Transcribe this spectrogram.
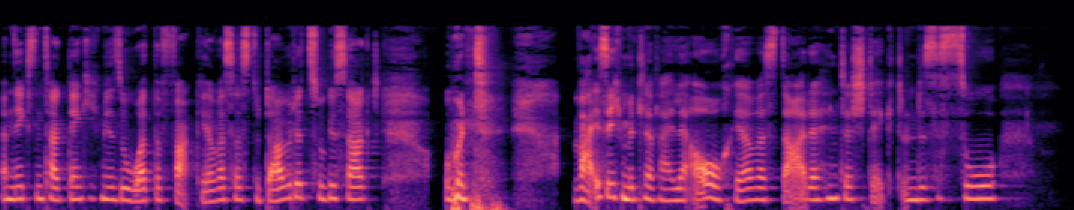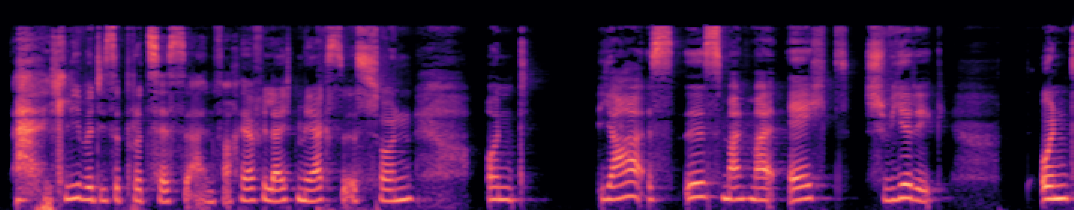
Am nächsten Tag denke ich mir so, what the fuck, ja, was hast du da wieder zugesagt? Und weiß ich mittlerweile auch, ja, was da dahinter steckt. Und es ist so, ich liebe diese Prozesse einfach, ja, vielleicht merkst du es schon. Und ja, es ist manchmal echt schwierig. Und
